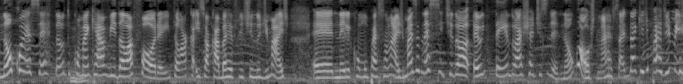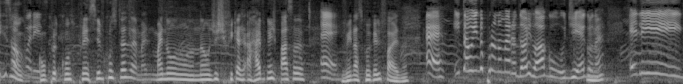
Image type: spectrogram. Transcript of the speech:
não conhecer tanto como é Uhum. que é a vida lá fora. Então isso acaba refletindo demais é, nele como personagem. Mas nesse sentido, eu entendo a chatice dele. Não gosto, mas sai daqui de perto de mim, só Não, por isso. compre- compreensível com certeza é, mas, mas não, não justifica a raiva que a gente passa É. vendo as coisas que ele faz, né? É, então indo pro número 2 logo, o Diego, né? Ele.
